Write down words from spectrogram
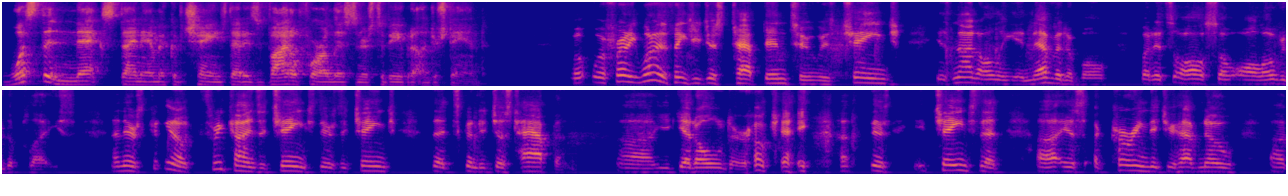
What's the next dynamic of change that is vital for our listeners to be able to understand? Well, well, Freddie, one of the things you just tapped into is change is not only inevitable, but it's also all over the place. And there's, you know, three kinds of change. There's a change that's going to just happen. Uh, you get older, okay. there's change that uh, is occurring that you have no uh,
